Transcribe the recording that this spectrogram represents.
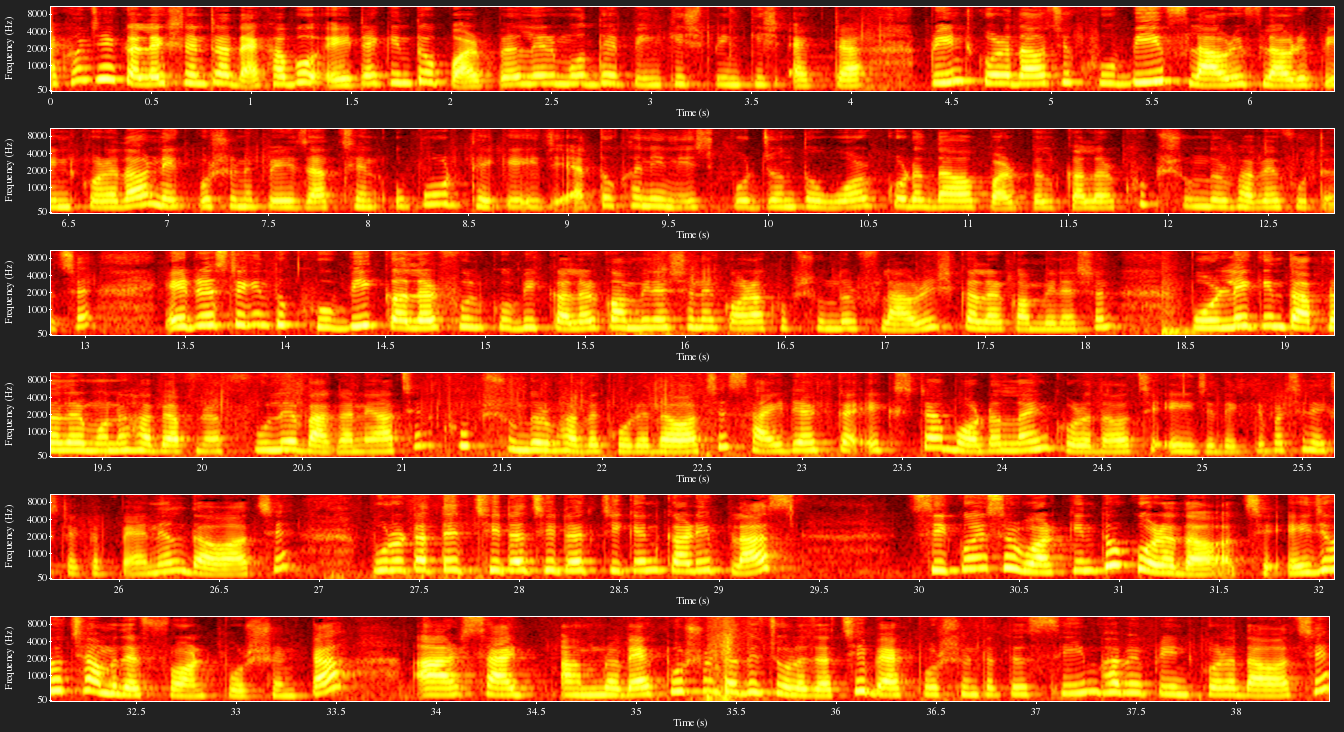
এখন যে কালেকশনটা দেখাবো, এটা কিন্তু পার্পেলের মধ্যে পিঙ্কিশ পিঙ্কিশ একটা প্রিন্ট করে দেওয়া হচ্ছে। খুবই ফ্লাওয়ারি ফ্লাওয়ারি প্রিন্ট করে দেওয়া। নেক পোর্শনে পেয়ে যাচ্ছেন উপর থেকে এই যে এতখানি নিচ পর্যন্ত ওয়ার্ক করে দেওয়া পার্পল কালার খুব সুন্দরভাবে ফুটেছে। এই ড্রেসটা কিন্তু খুবই কালারফুল খুবই কালার কম্বিনেশনে করা, খুব সুন্দর ফ্লাওয়ারিশ কালার কম্বিনেশন পরলে কিন্তু আপনাদের মনে হবে আপনার ফুলে বাগানে আছেন, খুব সুন্দরভাবে করে দেওয়া আছে। সাইডে একটা এক্সট্রা বর্ডার লাইন করে দেওয়া আছে। এই যে দেখতে পাচ্ছেন এক্সট্রা একটা প্যানেল দেওয়া আছে। পুরোটাতে ছিটা ছিটা চিকেন কারি প্লাস সিকোয়েন্সের ওয়ার্ক কিন্তু করে দেওয়া আছে। এই যে হচ্ছে আমাদের ফ্রন্ট পোর্শনটা আর সাইড আমরা ব্যাক পোর্শনটাতে চলে যাচ্ছি। ব্যাক পোর্শনটাতে সেমভাবে প্রিন্ট করে দেওয়া আছে।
